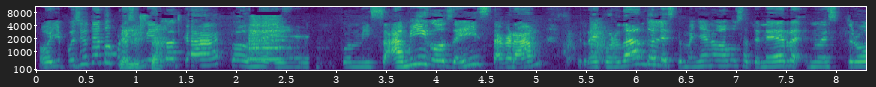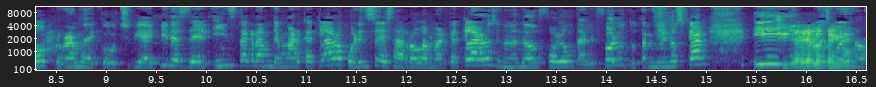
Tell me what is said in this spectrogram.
Oye, pues yo te ando presumiendo acá con, eh, con mis amigos de Instagram Recordándoles que mañana vamos a tener nuestro programa de Coach VIP desde el Instagram de Marca Claro. Acuérdense, es arroba Marca Claro. Si no me han dado follow, dale follow. Tú también, Oscar. Y, sí, ya, lo pues, tengo. Bueno,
